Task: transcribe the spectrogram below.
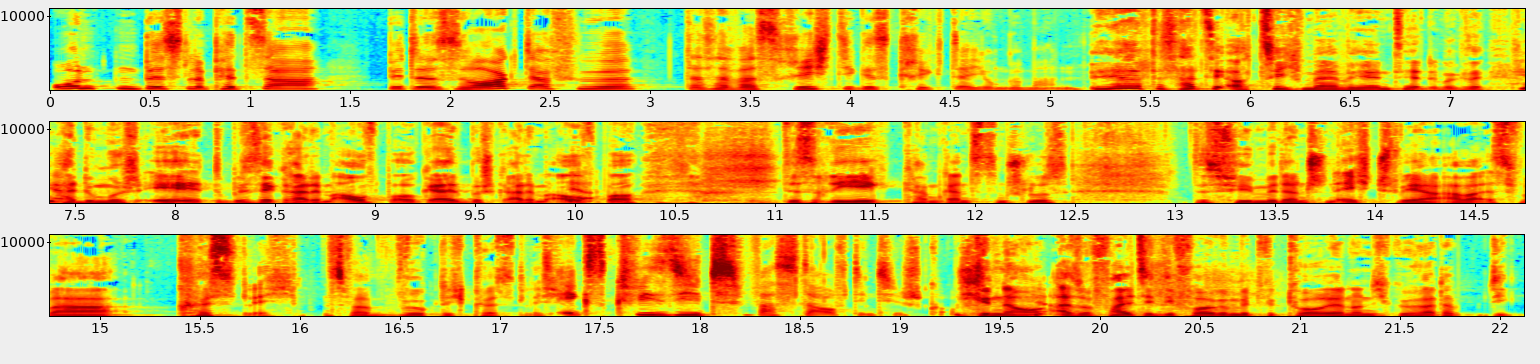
und ein bisschen Pizza. Bitte sorgt dafür, dass er was Richtiges kriegt, der junge Mann. Ja, das hat sie auch zigmal erwähnt. Sie hat immer gesagt, ah, du musst eh, du bist ja gerade im Aufbau, gell? Du bist gerade im Aufbau. Das Reh kam ganz zum Schluss. Das fiel mir dann schon echt schwer, aber es war köstlich. Es war wirklich köstlich. Exquisit, was da auf den Tisch kommt. Genau, also falls ihr die Folge mit Victoria noch nicht gehört habt, die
